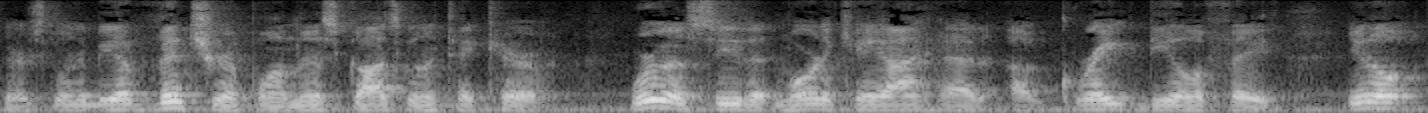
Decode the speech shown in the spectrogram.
there's going to be a venture upon this. God's going to take care of it. We're going to see that Mordecai had a great deal of faith. You know,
